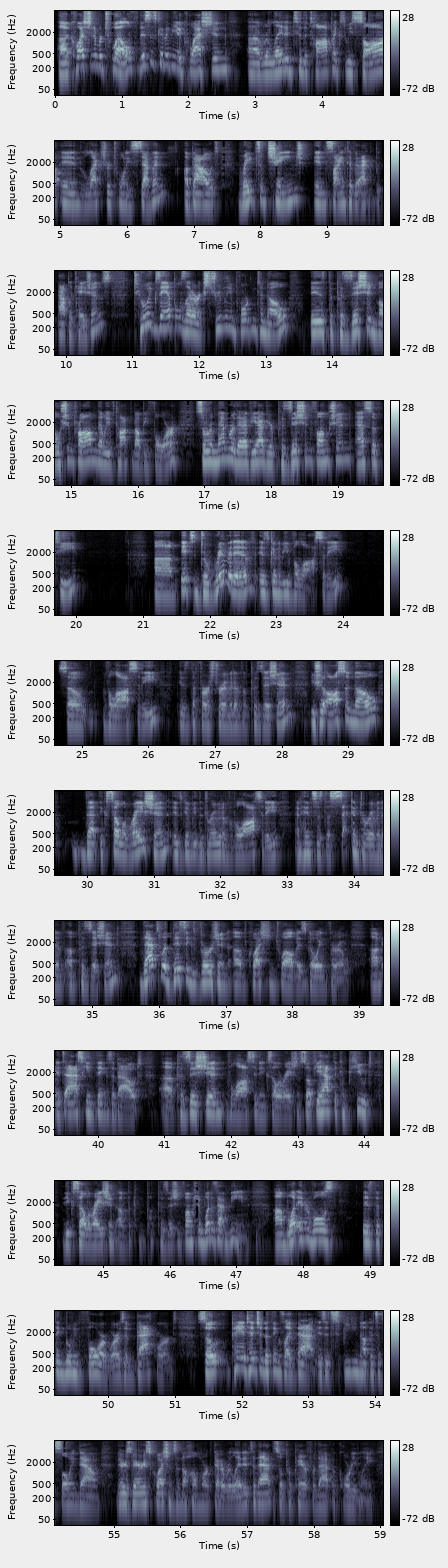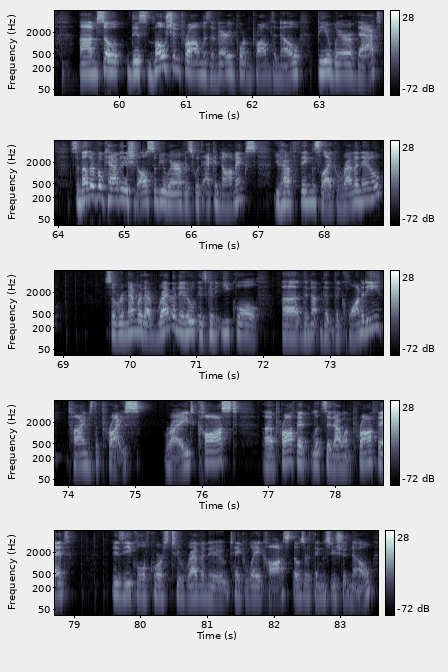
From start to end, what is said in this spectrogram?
Uh, question number 12. This is going to be a question uh, related to the topics we saw in lecture 27 about rates of change in scientific applications. Two examples that are extremely important to know is the position motion problem that we've talked about before. So remember that if you have your position function, s of t, um, its derivative is going to be velocity. So velocity is the first derivative of position. You should also know that acceleration is going to be the derivative of velocity and hence is the second derivative of position. That's what this version of question 12 is going through. Um, it's asking things about uh, position, velocity, and acceleration. So if you have to compute the acceleration of the position function, what does that mean? Um, what intervals is the thing moving forward? Where is it backwards? So pay attention to things like that. Is it speeding up? Is it slowing down? There's various questions in the homework that are related to that, so prepare for that accordingly. Um, so this motion problem is a very important problem to know. Be aware of that. Some other vocabulary you should also be aware of is with economics. You have things like revenue. So remember that revenue is going to equal uh, the, the, the quantity times the price, right? Cost, uh, profit, let's say that one, profit is equal, of course, to revenue take away cost. Those are things you should know.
